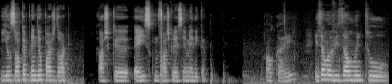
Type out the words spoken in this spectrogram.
e usa o que aprendeu para ajudar. Acho que é isso que me faz querer ser médica. Ok. Isso é uma visão muito.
